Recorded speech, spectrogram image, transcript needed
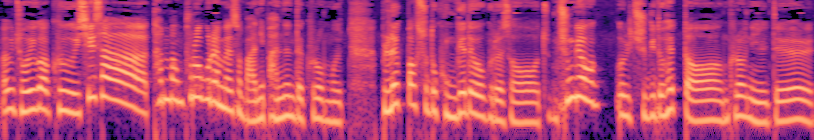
아니, 저희가 그 시사 탐방 프로그램에서 많이 봤는데 그런 뭐 블랙박스도 공개되고 그래서 좀 충격을 주기도 했던 그런 일들.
